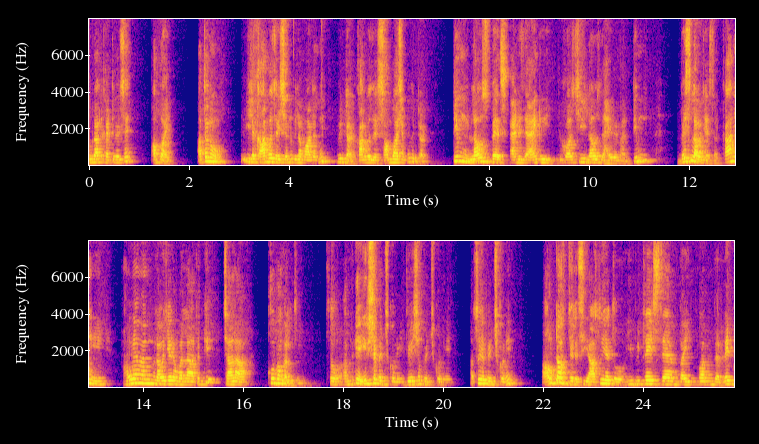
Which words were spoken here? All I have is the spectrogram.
గుర్రాన్ని కట్టివేసే అబ్బాయి. అతను వీళ్ళ కాన్వర్జేషన్ వీళ్ళ మాటల్ని వింటాడు. కాన్వర్జేషన్ సంభాషణని వింటాడు. Tim loves Bess and is angry because she loves the highwayman Tim Bess love చేస్తాడు. కానీ హైవే మ్యాన్ లవ్ చేయడం వల్ల అతనికి చాలా కోపం కలుగుతుంది. సో అందుకే ఈర్ష్య పెంచుకొని ద్వేషం పెంచుకొని అసూయ పెంచుకొని అవుట్ ఆఫ్ జెలసీ అసూయతో ఈ betrays them by informing the red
